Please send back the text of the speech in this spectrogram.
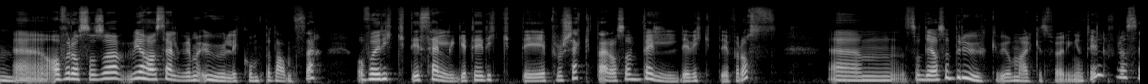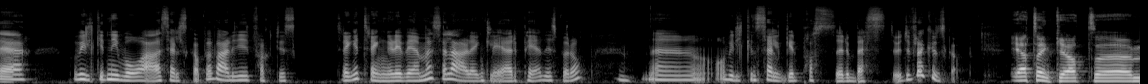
Eh, og for oss også, vi har selgere med ulik kompetanse. Å få riktig selger til riktig prosjekt er også veldig viktig for oss. Um, så det også bruker vi jo markedsføringen til, for å se på hvilket nivå er selskapet. Hva er det de faktisk trenger? Trenger de VMS, eller er det egentlig ERP de spør om? Eh, og hvilken selger passer best ut ifra kunnskap. Jeg tenker at eh,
